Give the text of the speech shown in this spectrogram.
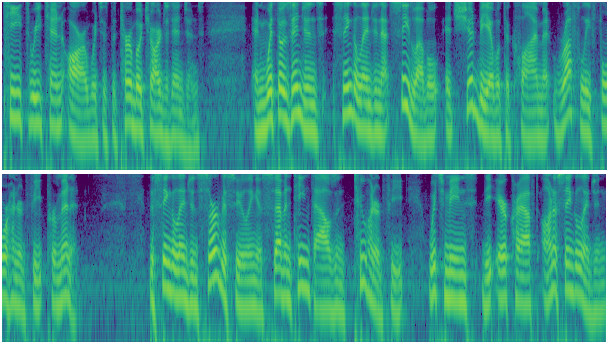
T310R, which is the turbocharged engines. And with those engines, single engine at sea level, it should be able to climb at roughly 400 feet per minute. The single engine service ceiling is 17,200 feet, which means the aircraft on a single engine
